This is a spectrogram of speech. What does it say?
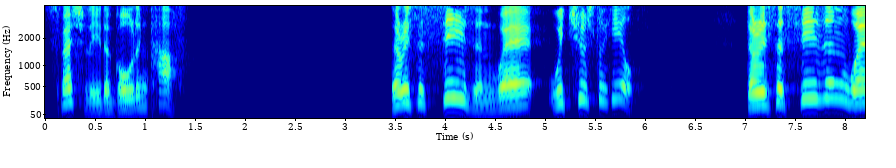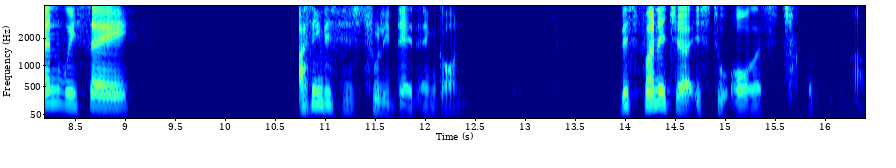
especially the golden calf. There is a season where we choose to heal. There is a season when we say, I think this is truly dead and gone. This furniture is too old. Let's chuck them out.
